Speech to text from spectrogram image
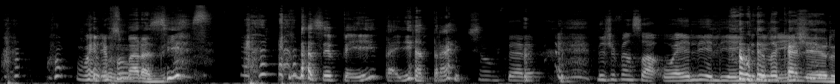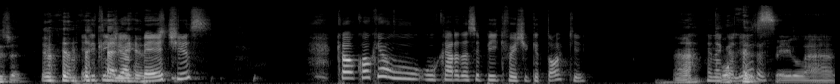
O Hélio- Os Marazis? da CPI? Tá aí atrás? Não, pera. Deixa eu pensar. O L, ele é É inteligente. Já. É o Renan Ele tem Calheiros. diabetes. Qual, qual que é o, o cara da CPI que faz TikTok? Ah, Renan porra, Calheiros? sei lá.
